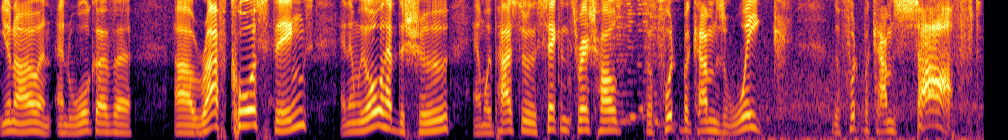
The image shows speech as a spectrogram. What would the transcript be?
you know, and, and walk over uh, rough course things, and then we all have the shoe, and we pass through the second threshold. The foot becomes weak, the foot becomes soft,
